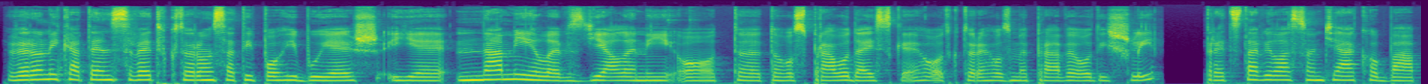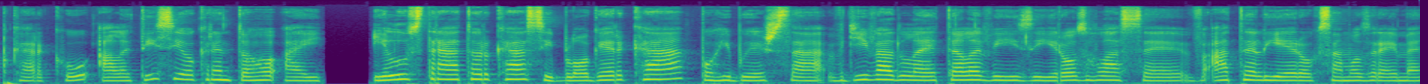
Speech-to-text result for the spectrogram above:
Veronika, ten svet, v ktorom sa ty pohybuješ, je na míle vzdialený od toho spravodajského, od ktorého sme práve odišli. Predstavila som ťa ako bábkarku, ale ty si okrem toho aj Ilustrátorka, si blogerka, pohybuješ sa v divadle, televízii, rozhlase, v ateliéroch samozrejme,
